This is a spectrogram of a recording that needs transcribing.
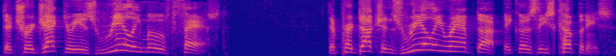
The trajectory has really moved fast. The production's really ramped up because these companies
